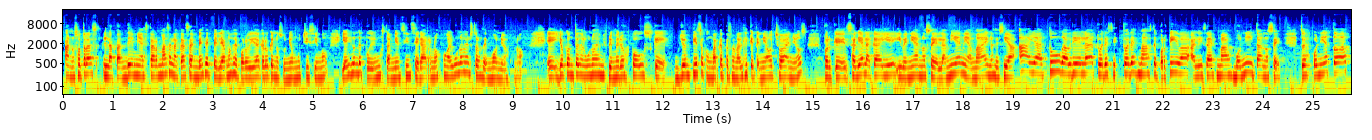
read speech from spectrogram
a nosotras la pandemia, estar más en la casa en vez de pelearnos de por vida, creo que nos unió muchísimo y ahí es donde pudimos también sincerarnos con algunos de nuestros demonios, ¿no? Eh, yo conté en algunos de mis primeros posts que yo empiezo con marca personal desde que tenía 8 años porque salía a la calle y venía, no sé, la mía y mi mamá y nos decía, ah, ya, tú, Gabriela, tú eres, tú eres más deportiva, Alisa es más bonita, no sé. Entonces ponía toda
